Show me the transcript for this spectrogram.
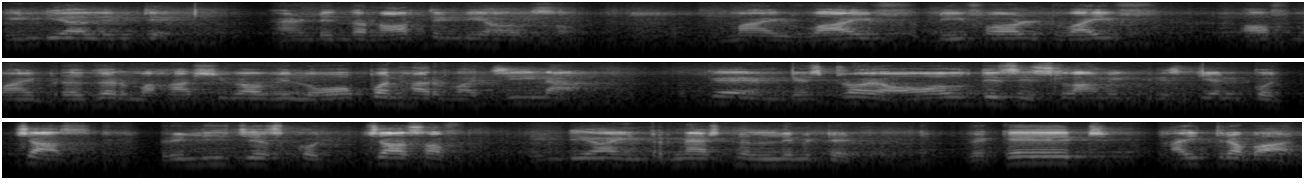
India Limited and in the North India also. My wife, default wife of my brother Mahashiva will open her vagina okay, and destroy all these Islamic Christian kochas, religious kochas of India International Limited. Vacate Hyderabad.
